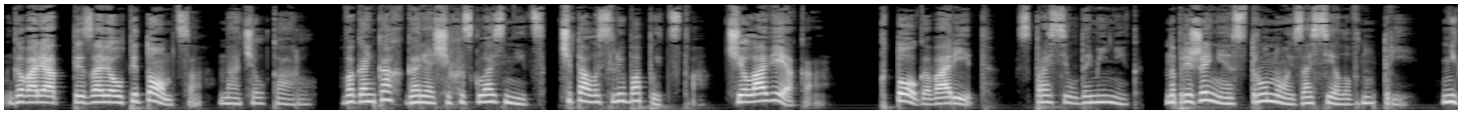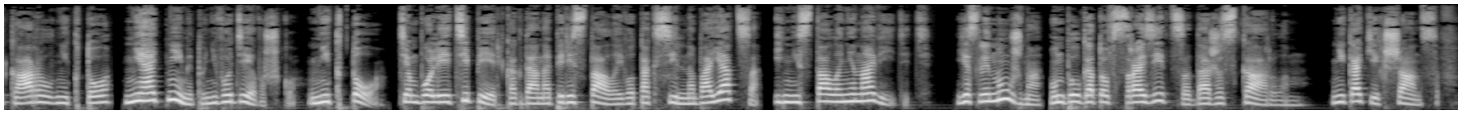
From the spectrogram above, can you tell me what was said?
«Говорят, ты завел питомца», — начал Карл. В огоньках, горящих из глазниц, читалось любопытство. «Человека!» «Кто говорит?» — спросил Доминик. Напряжение струной засело внутри. Ни Карл, никто не отнимет у него девушку. Никто. Тем более теперь, когда она перестала его так сильно бояться и не стала ненавидеть. Если нужно, он был готов сразиться даже с Карлом. Никаких шансов.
